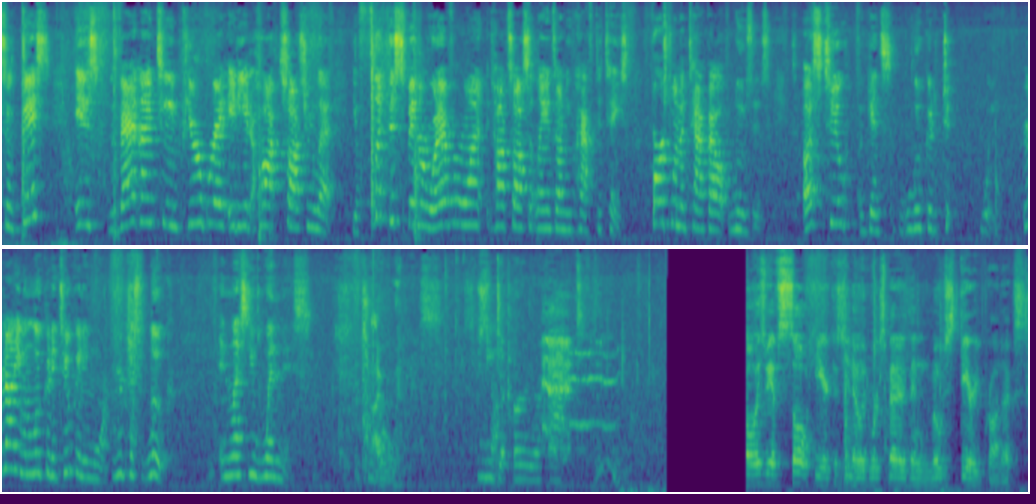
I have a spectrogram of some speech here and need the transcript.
Okay, so this is the VAT 19 Purebred Idiot Hot Sauce Roulette. You flip the spinner, whatever one hot sauce it lands on, you have to taste. First one to tap out loses. It's us two against Luca. Tu- Wait, you're not even Luca the Duke anymore. You're just Luke, unless you win this. Which you I won't. will win this. You need to earn your hat. Always we have salt here because you know it works better than most dairy products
